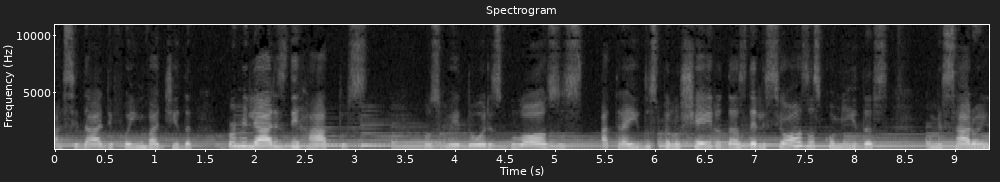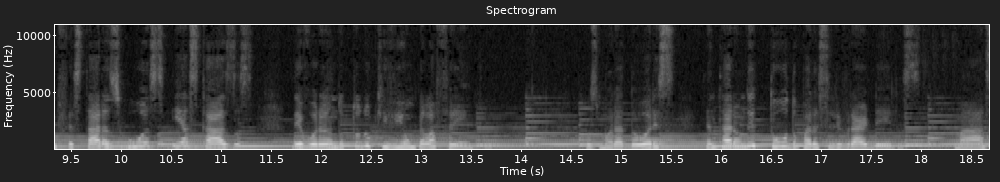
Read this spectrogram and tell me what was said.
a cidade foi invadida por milhares de ratos. Os roedores gulosos, atraídos pelo cheiro das deliciosas comidas, começaram a infestar as ruas e as casas, devorando tudo o que viam pela frente. Os moradores tentaram de tudo para se livrar deles, mas,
